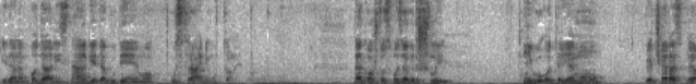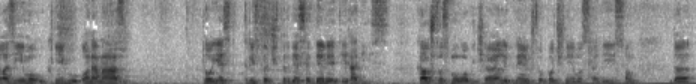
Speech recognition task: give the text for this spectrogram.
i da nam podari snage da budemo ustrajni u tome. Nakon što smo završili knjigu o Tejemumu, večeras prelazimo u knjigu o namazu. To jest 349. hadis. Kao što smo uobičajali prije što počnemo s hadisom, da,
